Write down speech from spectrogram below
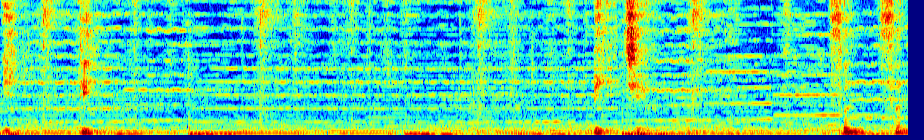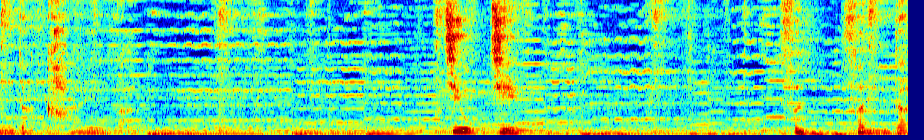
一地。毕竟纷纷的开了，究竟纷纷的。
